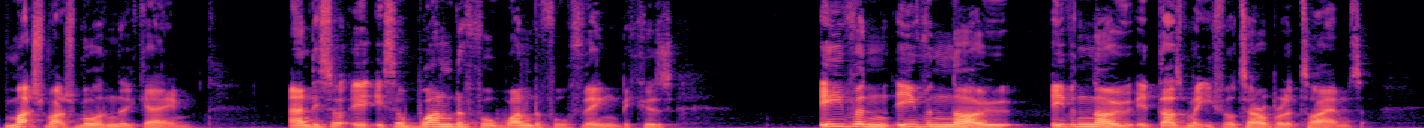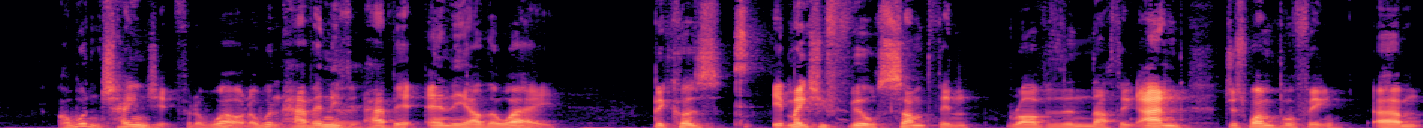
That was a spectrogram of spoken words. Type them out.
Much, much more than the game. And it's a, it's a wonderful, wonderful thing because even even though even though it does make you feel terrible at times, I wouldn't change it for the world. I wouldn't have any no. have it any other way because it makes you feel something rather than nothing. And just one more thing, um,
